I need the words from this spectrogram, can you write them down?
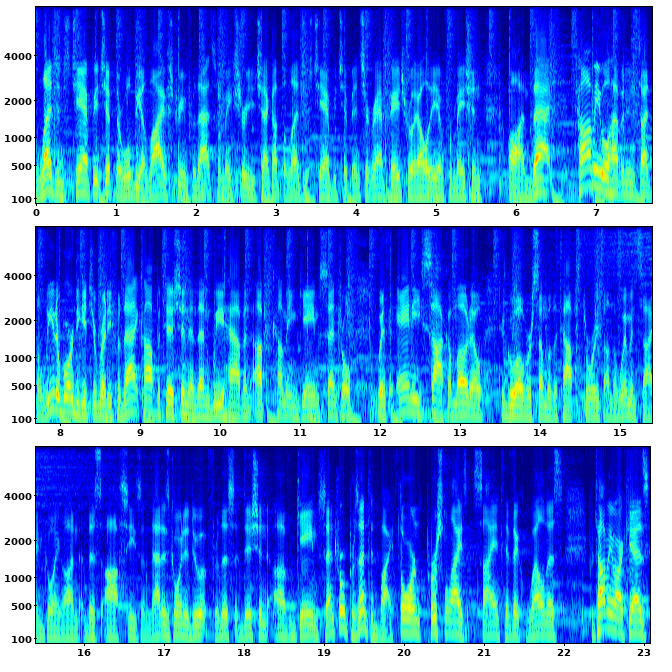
Legends Championship. There will be a live stream for that, so make sure you check out the Legends Championship Instagram page for all the information on that. Tommy will have an inside the leaderboard to get you ready for that competition edition. And then we have an upcoming Game Central with Annie Sakamoto to go over some of the top stories on the women's side going on this offseason. That is going to do it for this edition of Game Central, presented by Thorne Personalized Scientific Wellness. For Tommy Marquez,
